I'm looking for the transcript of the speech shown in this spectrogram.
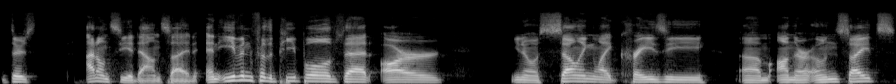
there's I don't see a downside, and even for the people that are you know, selling like crazy um, on their own sites.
